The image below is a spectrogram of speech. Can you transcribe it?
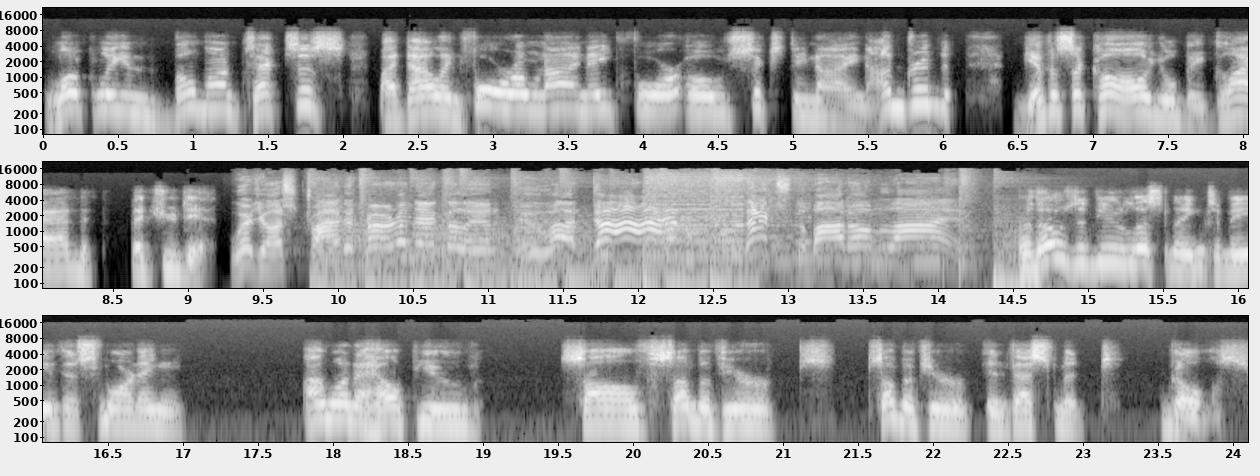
locally in Beaumont, Texas by dialing 409 840 6900. Give us a call. You'll be glad that you did. We're just trying to turn a nickel into a dime. That's the bottom line. For those of you listening to me this morning, I want to help you solve some of your some of your investment goals.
